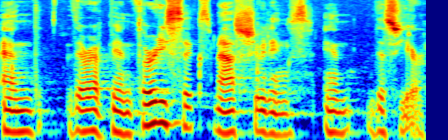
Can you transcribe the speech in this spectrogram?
and there have been 36 mass shootings in this year.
